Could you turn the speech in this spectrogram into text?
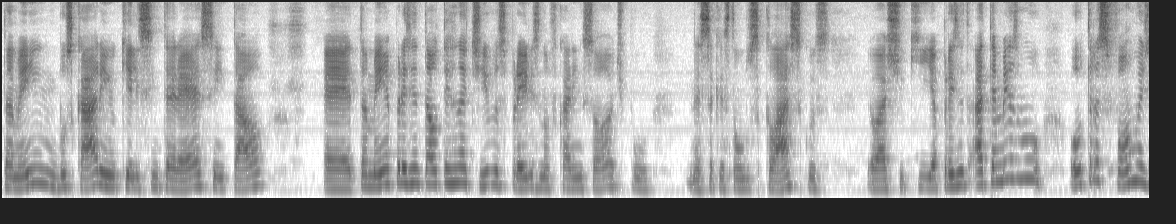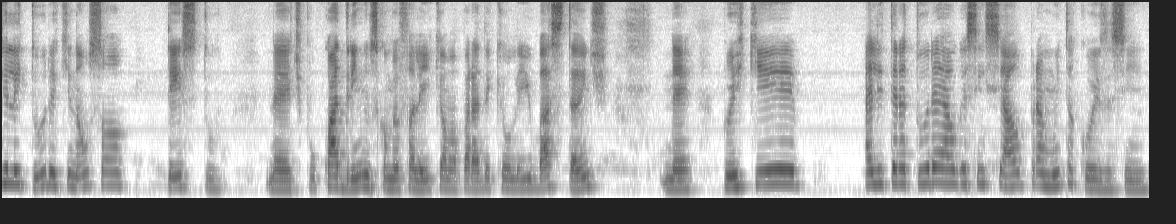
também buscarem, o que eles se interessem e tal. É, também apresentar alternativas para eles não ficarem só, tipo, nessa questão dos clássicos. Eu acho que apresentar até mesmo outras formas de leitura que não só texto, né? Tipo, quadrinhos, como eu falei, que é uma parada que eu leio bastante, né? Porque a literatura é algo essencial para muita coisa, assim,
